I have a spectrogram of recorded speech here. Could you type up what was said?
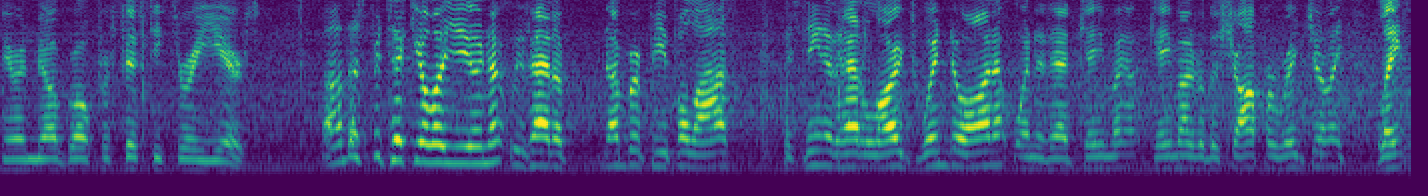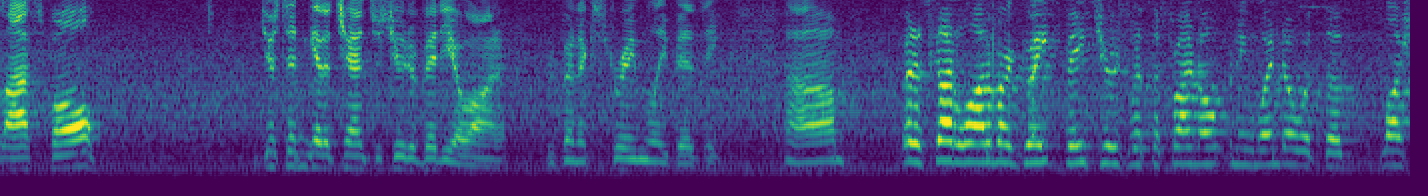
here in Millgrove for 53 years. Uh, this particular unit, we've had a number of people ask, seen it had a large window on it when it had came out, came out of the shop originally, late last fall. Just didn't get a chance to shoot a video on it. We've been extremely busy. Um, but it's got a lot of our great features with the front opening window with the flush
